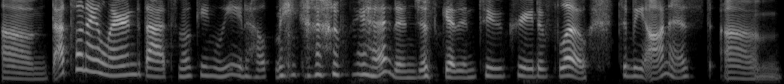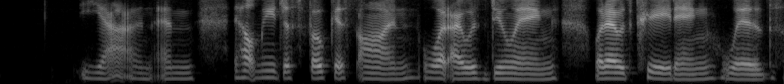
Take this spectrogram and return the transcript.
um, that's when I learned that smoking weed helped me get out of my head and just get into creative flow. To be honest, um, yeah and and it helped me just focus on what i was doing what i was creating with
